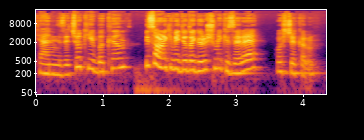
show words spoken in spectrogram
Kendinize çok iyi bakın. Bir sonraki videoda görüşmek üzere. Hoşçakalın.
